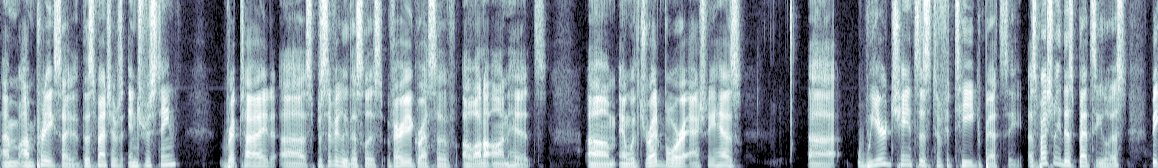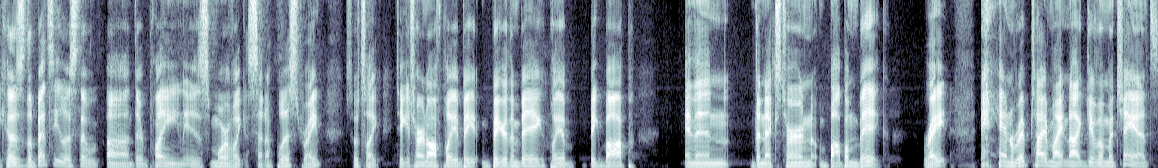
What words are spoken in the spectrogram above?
I'm I'm pretty excited. This matchup's interesting. Riptide, uh, specifically this list, very aggressive, a lot of on hits. Um, and with Dreadbore, actually has uh, weird chances to fatigue Betsy, especially this Betsy list, because the Betsy list that uh, they're playing is more of like a setup list, right? So it's like take a turn off, play a big, bigger than big, play a big bop, and then the next turn bop them big, right? And Riptide might not give them a chance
